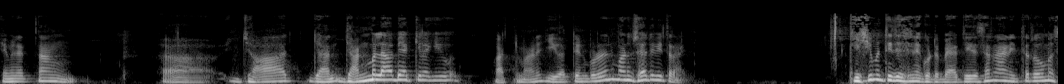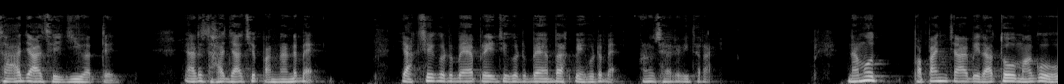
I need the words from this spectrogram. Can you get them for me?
එහෙම නැත්නම් ජන්මලාභයක් කියලා කිව්වොත් වර්තමාන ජීවත් වෙන්න පුළුවන් මනුස්සයට විතරයි. කිසිම තිරසනෙකුට බෑ. තිරසනා නිතරම සහජාසී ජීවත් වෙන්න. එයාට සහජාසී පන්නන්න බෑ. යක්ෂයෙකුට බෑ, ප්‍රේතයෙකුට බෑ, බ්‍රහ්මයෙකුට බෑ. මනුස්සයට විතරයි. නමුත් පపంచාබි රතෝ මගෝ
